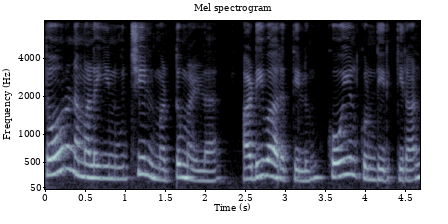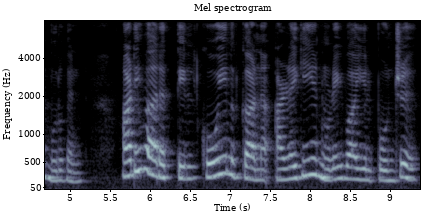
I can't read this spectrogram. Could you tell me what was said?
தோரணமலையின் உச்சியில் மட்டுமல்ல அடிவாரத்திலும் கோயில் கொண்டிருக்கிறான் முருகன். அடிவாரத்தில் கோயிலுக்கான அழகிய நுழைவாயில் போன்று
